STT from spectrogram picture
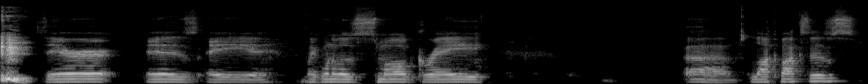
There is a like one of those small gray uh lock boxes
